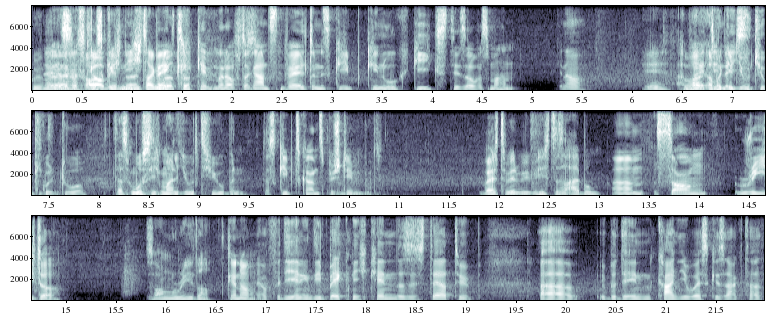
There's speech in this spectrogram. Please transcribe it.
cool, wenn Ja, das, das glaube ich nicht. sagen Beck würde, so, kennt man auf der ganzen Welt und es gibt genug Geeks, die sowas machen. Genau. hey, aber, Heute aber in der YouTube-Kultur. Das muss ich mal YouTuben. Das gibt es ganz bestimmt. Weißt du, wie, wie hieß das Album? Ähm, Song Reader, Song Reader. genau. Ja, für diejenigen, die Beck nicht kennen, das ist der Typ, äh, über den Kanye West gesagt hat,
